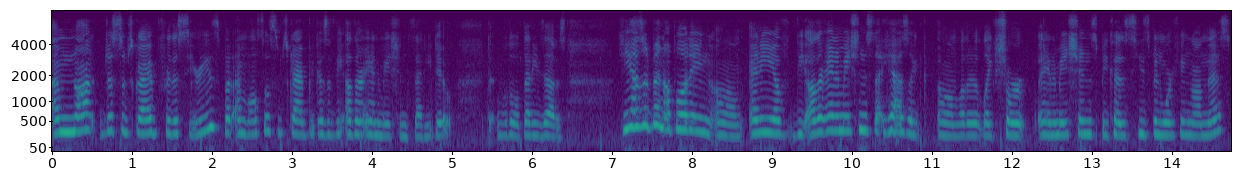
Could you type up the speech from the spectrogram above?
I'm not just subscribed for this series, but I'm also subscribed because of the other animations that he do, that he does. He hasn't been uploading um, any of the other animations that he has, like um, other like short animations, because he's been working on this.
